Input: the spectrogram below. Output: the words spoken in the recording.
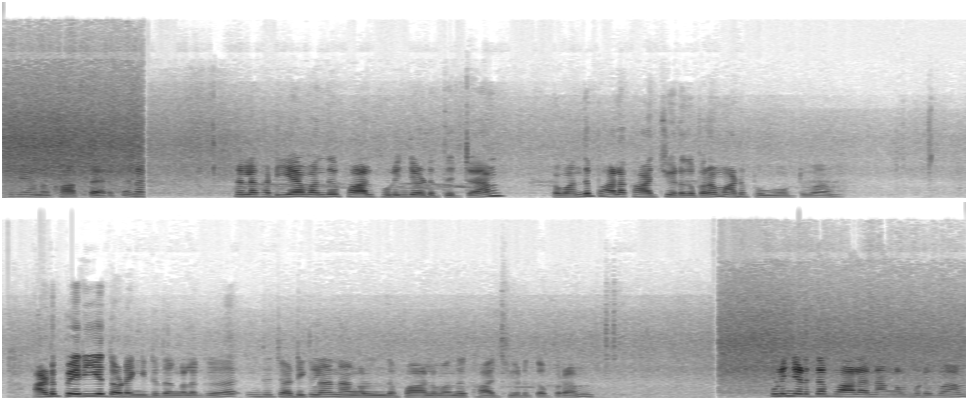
சரியான காற்றா இருக்கு. நல்ல கடியாக வந்து பால் புளிஞ்சு எடுத்துட்டேன். இப்போ வந்து பாலை காய்ச்சி எடுக்கப்புறம் அடுப்பு மூட்டுவேன். அடுப்பெரிய தொடங்கிட்டுது எங்களுக்கு. இந்த செடிக்கெலாம் நாங்கள் இந்த பாலை வந்து காய்ச்சி எடுக்கப்புறம் புளிஞ்செடுத்த பாலை நாங்கள் விடுவோம்.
